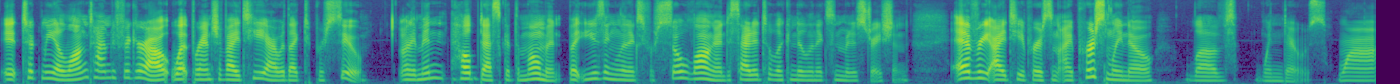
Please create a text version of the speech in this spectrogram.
It took me a long time to figure out what branch of IT I would like to pursue. I'm in help desk at the moment, but using Linux for so long, I decided to look into Linux administration. Every IT person I personally know loves Windows. Wah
